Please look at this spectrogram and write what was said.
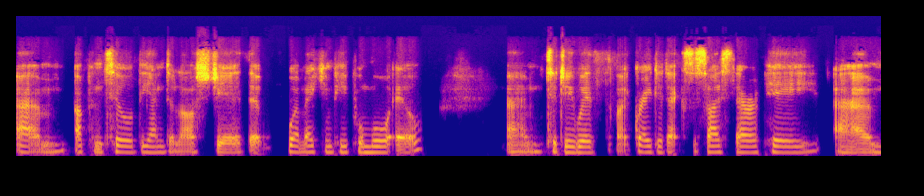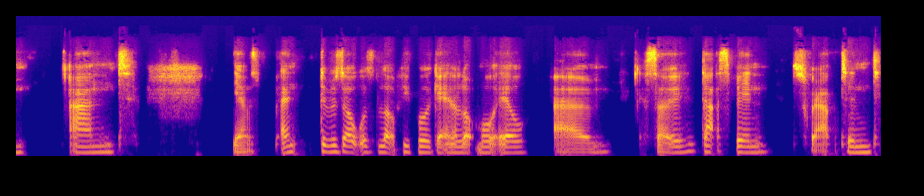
um, up until the end of last year that were making people more ill um, to do with like graded exercise therapy. Um, and yeah, was, and the result was a lot of people were getting a lot more ill. Um, so that's been scrapped. And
